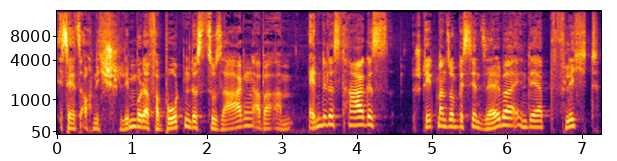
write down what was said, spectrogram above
ist ja jetzt auch nicht schlimm oder verboten, das zu sagen, aber am Ende des Tages steht man so ein bisschen selber in der Pflicht,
